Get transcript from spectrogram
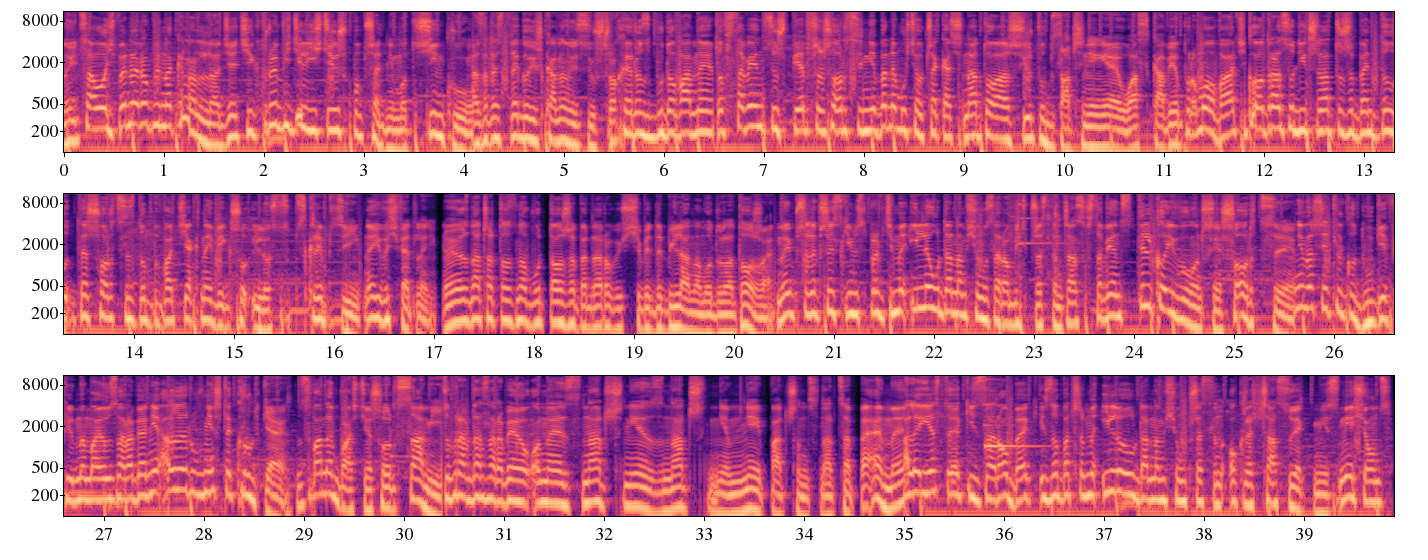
No i całość będę robił na kanale dla dzieci, który widzieliście już w poprzednim odcinku. A z racji tego, iż kanał jest już trochę rozbudowany, to wstawiając już pierwsze shortsy nie będę musiał czekać na to, aż YouTube zacznie je łaskawie promować, tylko od razu liczę na to, że będą te shortsy zdobywać jak największą ilość subskrypcji, no i wyświetleń. No i oznacza to znowu to, że będę robił z siebie debila na modulatorze. No i przede wszystkim sprawdzimy, ile uda nam się zarobić przez ten czas, wstawiając tylko i wyłącznie shortsy. Ponieważ nie tylko długie filmy mają zarabianie, ale również te krótkie, zwane właśnie shortsami. Co prawda zarabiają one znacznie, znacznie mniej patrząc na CPM-y, ale jest to jakiś zarobek i zobaczymy, ile uda nam się przez ten okres czasu, jakim jest miesiąc,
